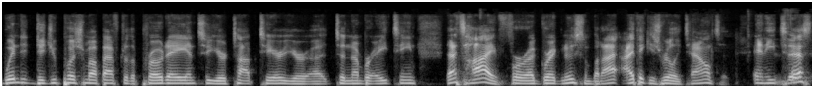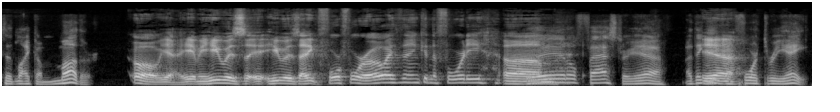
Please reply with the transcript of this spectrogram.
when did did you push him up after the pro day into your top tier, your uh, to number 18? That's high for uh, Greg Newsome, but I, I think he's really talented and he tested like a mother. Oh yeah, I mean he was he was I think four four zero I think in the forty. Um, a little faster, yeah. I think yeah. four three eight.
